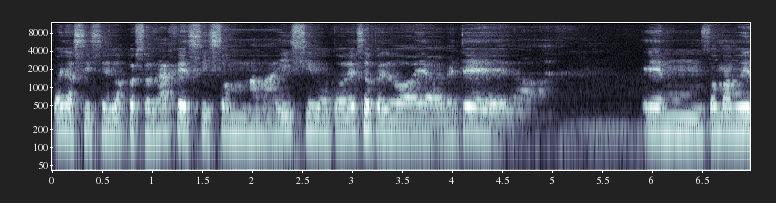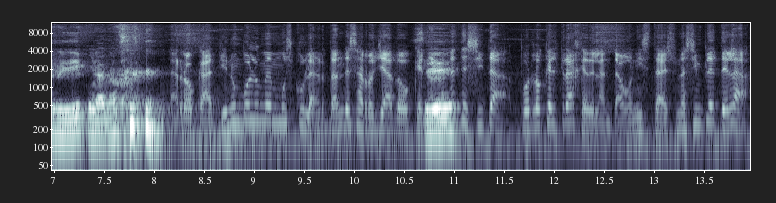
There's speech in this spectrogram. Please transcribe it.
Bueno, sí, sí, los personajes sí son mamadísimos, todo eso, pero eh, obviamente no. En forma muy ridícula, ¿no? La Roca tiene un volumen muscular tan desarrollado que no lo necesita, por lo que el traje del antagonista es una simple tela.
